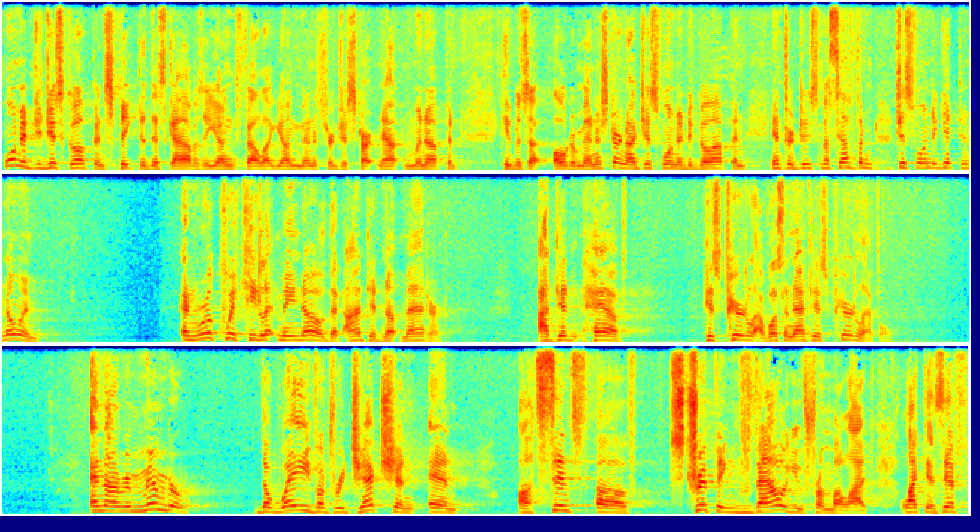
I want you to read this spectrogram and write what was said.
wanted to just go up and speak to this guy. I was a young fellow, young minister just starting out, and went up and he was an older minister, and I just wanted to go up and introduce myself and just wanted to get to know him. And real quick, he let me know that I did not matter. I didn't have his peer, I wasn't at his peer level. And I remember the wave of rejection and a sense of stripping value from my life, like as if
